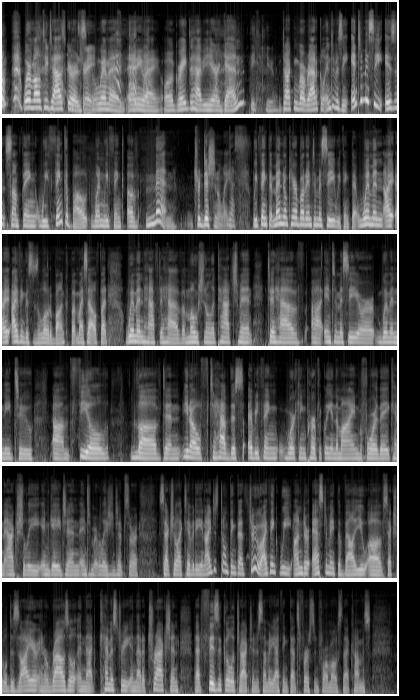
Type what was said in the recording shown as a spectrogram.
We're multitaskers, right. women. Anyway, well, great to have you here again. Thank you. Talking about radical intimacy. Intimacy isn't something we think about when we think of men traditionally. Yes. We think that men don't care about intimacy. We think that women, I, I, I, think this is a load of bunk, but myself, but women have to have emotional attachment to have uh, intimacy, or women need to um, feel loved and you know to have this everything working perfectly in the mind before they can actually engage in intimate relationships or sexual activity. And i just don't think that's true. I think we underestimate the value of sexual desire and arousal and that chemistry and that attraction that physical attraction to somebody. I think that's first and foremost that comes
